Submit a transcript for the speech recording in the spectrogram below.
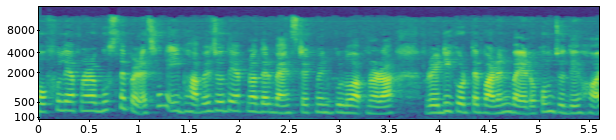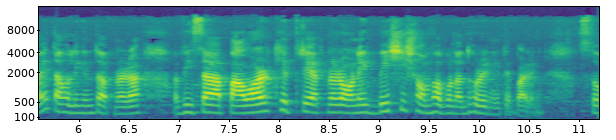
হোপফুলি আপনারা বুঝতে পেরেছেন। এইভাবে যদি আপনাদের ব্যাংক স্টেটমেন্টগুলো আপনারা রেডি করতে পারেন বা এরকম যদি হয়, তাহলে কিন্তু আপনারা ভিসা পাওয়ার ক্ষেত্রে আপনারা অনেক বেশি সম্ভাবনা ধরে নিতে পারেন। সো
